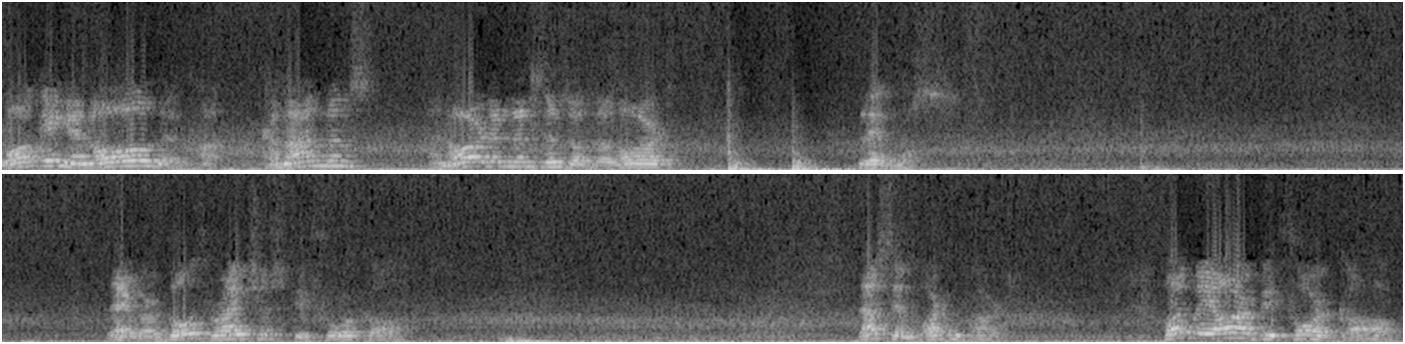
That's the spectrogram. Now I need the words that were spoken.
walking in all the commandments and ordinances of the Lord blameless. They were both righteous before God. That's the important part. What we are before God.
